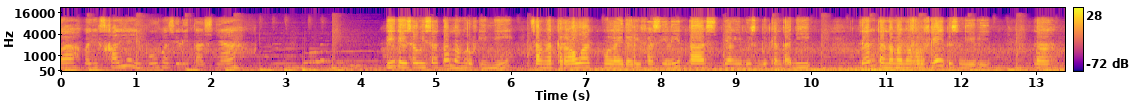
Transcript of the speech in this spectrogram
Wah, banyak sekali ya Ibu fasilitasnya. Di desa wisata mangrove ini sangat terawat mulai dari fasilitas yang Ibu sebutkan tadi dan tanaman mangrove-nya itu sendiri. Nah,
